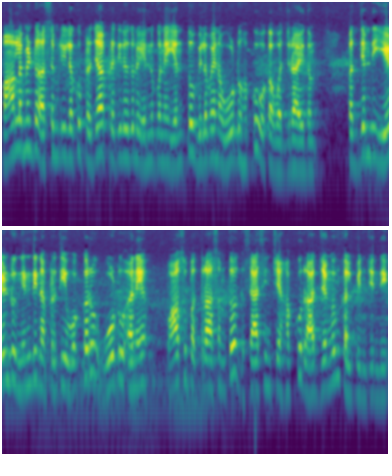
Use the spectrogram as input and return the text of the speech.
పార్లమెంటు అసెంబ్లీలకు ప్రజాప్రతినిధులు ఎన్నుకునే ఎంతో విలువైన ఓటు హక్కు ఒక వజ్రాయుధం. పద్దెనిమిది ఏళ్ళు నిండిన ప్రతి ఒక్కరూ ఓటు అనే పాసుపత్రాసంతో శాసించే హక్కు రాజ్యాంగం కల్పించింది.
